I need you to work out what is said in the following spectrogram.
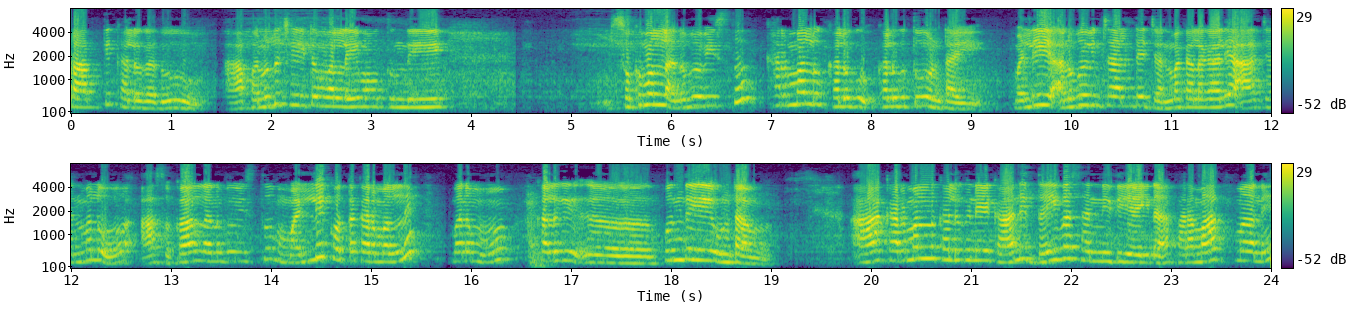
ప్రాప్తి కలుగదు. ఆ పనులు చేయటం వల్ల ఏమవుతుంది? సుఖములను అనుభవిస్తూ కర్మలు కలుగు కలుగుతూ ఉంటాయి. మళ్ళీ అనుభవించాలంటే జన్మ కలగాలి. ఆ జన్మలో ఆ సుఖాలను అనుభవిస్తూ మళ్ళీ కొత్త కర్మల్ని మనము కలిగి పొంది ఉంటాము. ఆ కర్మలను కలుగునే కానీ దైవ సన్నిధి అయిన పరమాత్మని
